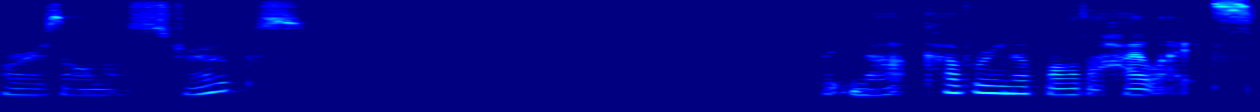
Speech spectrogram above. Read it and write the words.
Horizontal strokes, but not covering up all the highlights.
